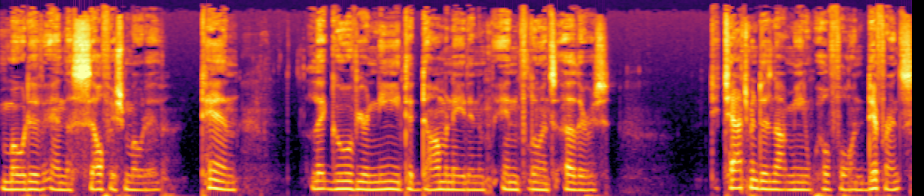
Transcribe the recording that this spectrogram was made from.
motive and the selfish motive. 10 let go of your need to dominate and influence others. Detachment does not mean willful indifference.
